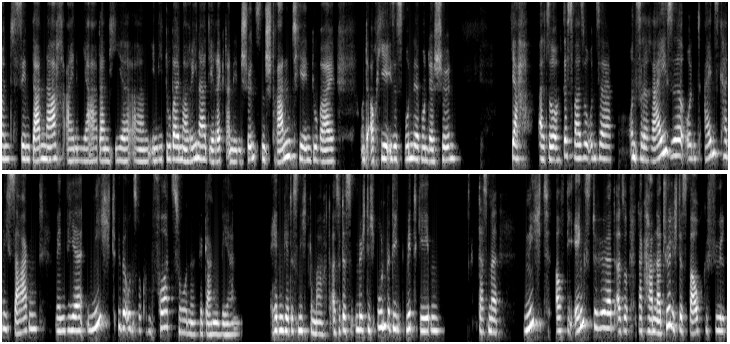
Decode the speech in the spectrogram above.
und sind dann nach einem Jahr dann hier ähm, in die Dubai Marina, direkt an den schönsten Strand hier in Dubai. Und auch hier ist es wunder, wunderschön. Ja, also das war so unser, unsere Reise. Und eins kann ich sagen, wenn wir nicht über unsere Komfortzone gegangen wären, hätten wir das nicht gemacht. Also das möchte ich unbedingt mitgeben, dass man nicht auf die Ängste hört. Also da kam natürlich das Bauchgefühl,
